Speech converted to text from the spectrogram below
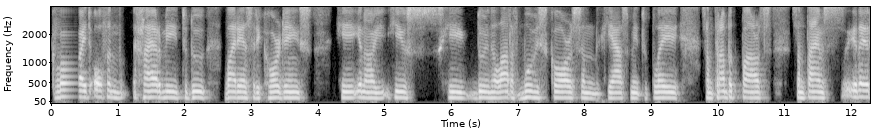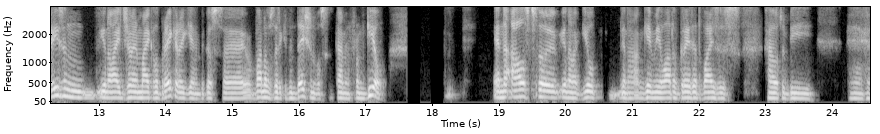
quite often hire me to do various recordings he you know he was he doing a lot of movie scores and he asked me to play some trumpet parts. Sometimes the reason you know i joined michael brecker again because uh, one of the recommendation was coming from gil. And also you know gil you know gave me a lot of great advices how to be uh,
